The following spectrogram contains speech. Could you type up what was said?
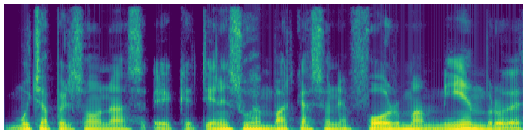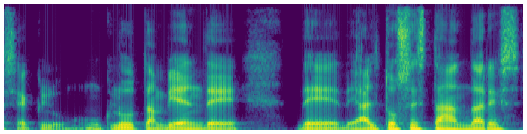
muchas personas eh, que tienen sus embarcaciones forman miembro de ese club. Un club también de, de- de altos estándares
